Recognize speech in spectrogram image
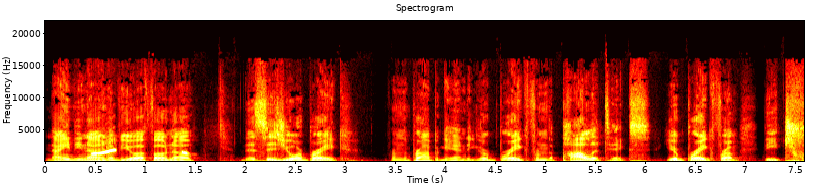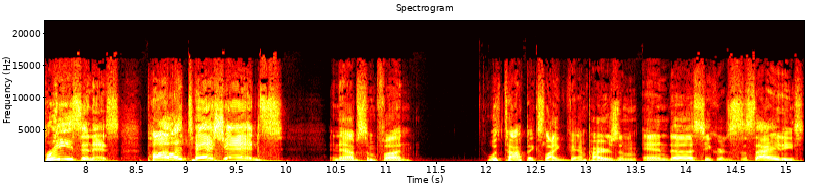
99 of UFO No. This is your break from the propaganda, your break from the politics, your break from the treasonous politicians, and have some fun with topics like vampirism and uh, secret societies.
